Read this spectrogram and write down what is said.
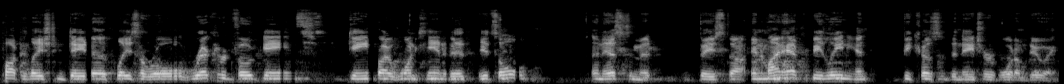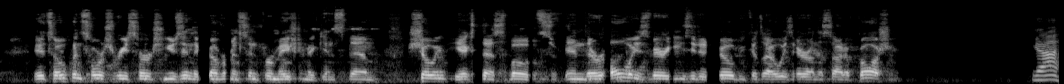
Population data plays a role. Record vote gains gained by one candidate. It's all an estimate based on, and might have to be lenient because of the nature of what I'm doing. It's open source research using the government's information against them, showing the excess votes. And they're always very easy to show because I always err on the side of caution. Yeah.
